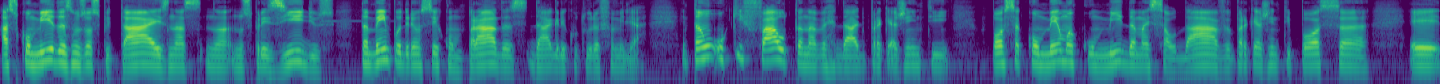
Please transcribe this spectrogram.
As comidas nos hospitais, nas, na, nos presídios, também poderiam ser compradas da agricultura familiar. Então, o que falta, na verdade, para que a gente possa comer uma comida mais saudável, para que a gente possa é,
